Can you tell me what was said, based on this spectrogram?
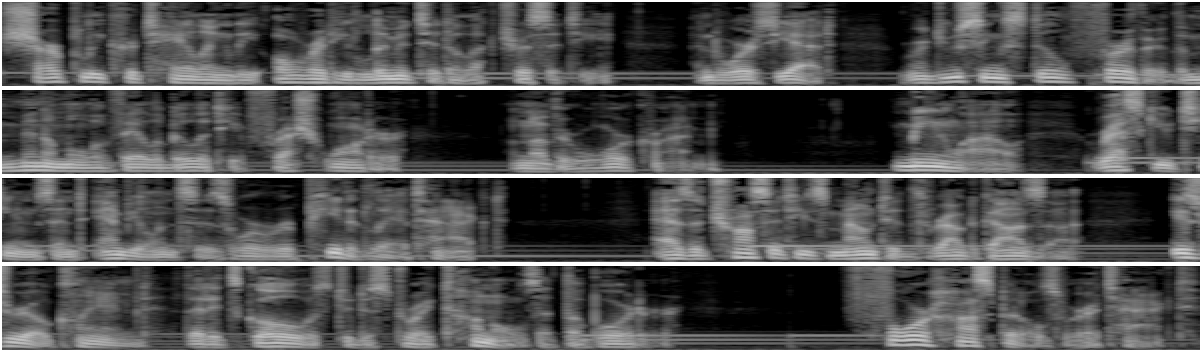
sharply curtailing the already limited electricity, and worse yet, reducing still further the minimal availability of fresh water, another war crime. Meanwhile, rescue teams and ambulances were repeatedly attacked. As atrocities mounted throughout Gaza, Israel claimed that its goal was to destroy tunnels at the border. Four hospitals were attacked,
